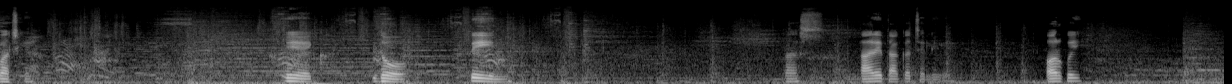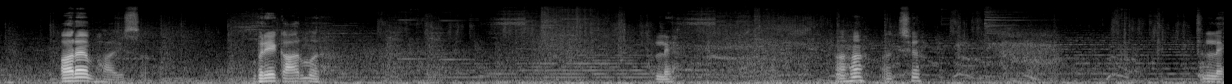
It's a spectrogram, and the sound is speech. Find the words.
बच गया। ये एक। दो, तीन। बस, सारी ताकत चली गई। और कोई? अरे भाई साहब, ब्रेक आर्मर। ले। हाँ अच्छा। ले।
